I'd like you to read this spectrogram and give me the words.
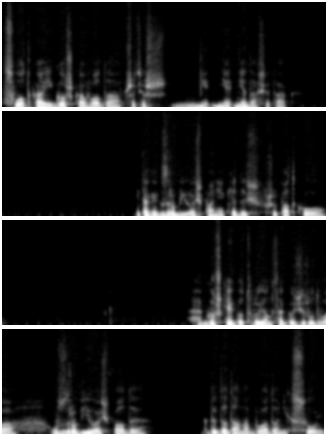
słodka i gorzka woda. Przecież nie, nie, nie da się tak. I tak jak zrobiłeś, Panie, kiedyś w przypadku gorzkiego, trującego źródła uzdrowiłeś wody, gdy dodana była do nich sól.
